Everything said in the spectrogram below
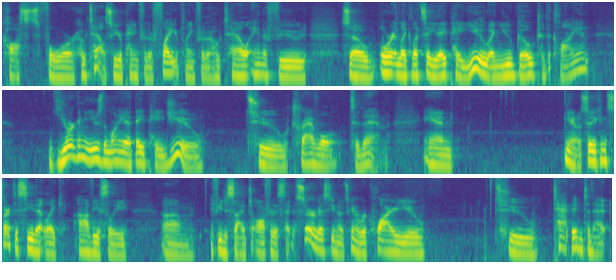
costs for hotel So you're paying for their flight, you're paying for their hotel and their food. So, or like let's say they pay you and you go to the client, you're going to use the money that they paid you to travel to them. And you know, so you can start to see that, like, obviously, um, if you decide to offer this type of service, you know, it's going to require you to tap into that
